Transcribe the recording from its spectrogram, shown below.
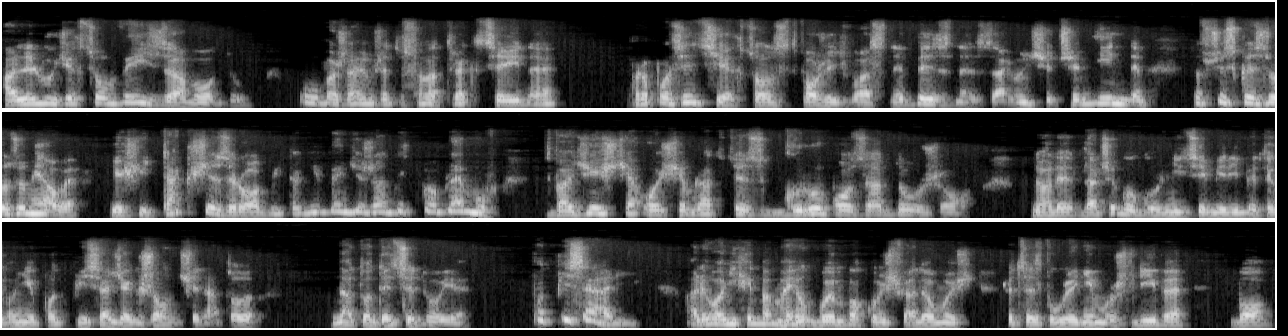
ale ludzie chcą wyjść z zawodu, uważają, że to są atrakcyjne propozycje, chcą stworzyć własny biznes, zająć się czym innym. To wszystko jest zrozumiałe. Jeśli tak się zrobi, to nie będzie żadnych problemów. 28 lat to jest grubo za dużo. No ale dlaczego górnicy mieliby tego nie podpisać, jak rząd się na to, na to decyduje? Podpisali ale oni chyba mają głęboką świadomość, że to jest w ogóle niemożliwe, bo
